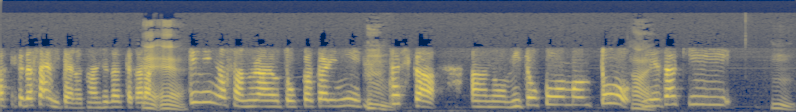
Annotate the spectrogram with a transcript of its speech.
ってくださいみたいな感じだったから、ええ7人の侍を取っかかりに、うん。確か、あの、水戸黄門とはい。目崎うん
